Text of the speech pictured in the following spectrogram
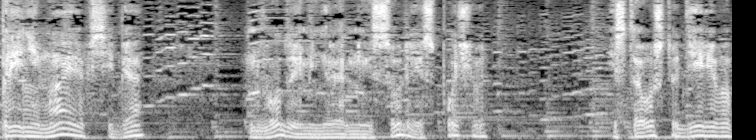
принимая в себя воду и минеральные соли из почвы, из того, что дерево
